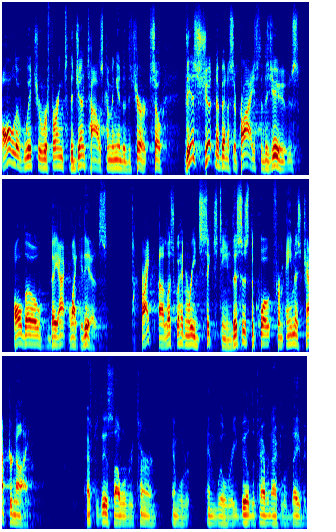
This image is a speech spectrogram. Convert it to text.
all of which are referring to the Gentiles coming into the church. So this shouldn't have been a surprise to the Jews, although they act like it is. All right, uh, let's go ahead and read 16. This is the quote from Amos chapter 9. After this I will return and will, and will rebuild the tabernacle of David,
